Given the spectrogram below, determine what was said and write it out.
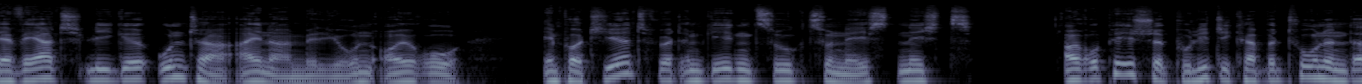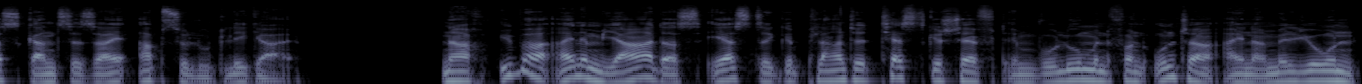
der Wert liege unter einer Million Euro. Importiert wird im Gegenzug zunächst nichts. Europäische Politiker betonen, das Ganze sei absolut legal. Nach über einem Jahr das erste geplante Testgeschäft im Volumen von unter einer Million.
